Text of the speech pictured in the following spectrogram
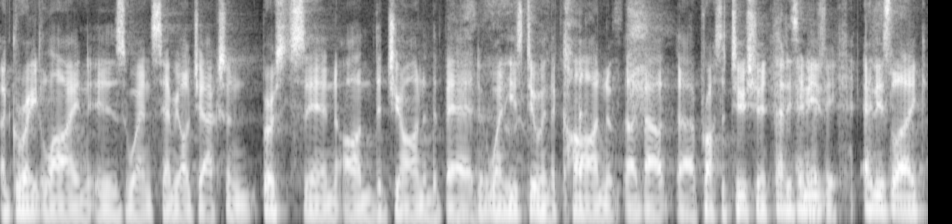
a great line is when Samuel L. Jackson bursts in on the John in the bed when he's doing the con about uh, prostitution. That is and he's, and he's like,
